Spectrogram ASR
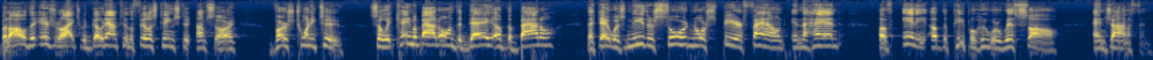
But all the Israelites would go down to the Philistines to, I'm sorry, verse 22. So it came about on the day of the battle that there was neither sword nor spear found in the hand of any of the people who were with Saul and Jonathan.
